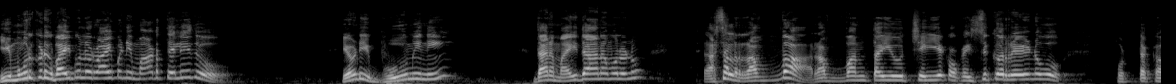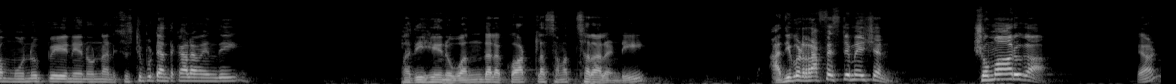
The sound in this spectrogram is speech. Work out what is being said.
ఈ మూర్ఖుడికి బైబిల్లో రాయబడి మాట తెలీదు. ఏమండి? ఈ భూమిని దాని మైదానములను అసలు రవ్వ రవ్వంతయు చెయ్యక ఒక ఇసుక రేణువు పుట్టక మునుపే నేనున్నాను. సృష్టి పుట్టి ఎంతకాలం అయింది? పదిహేను వందల కోట్ల సంవత్సరాలండి. అది కూడా రఫ్ ఎస్టిమేషన్. సుమారుగా. ఏమండి?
